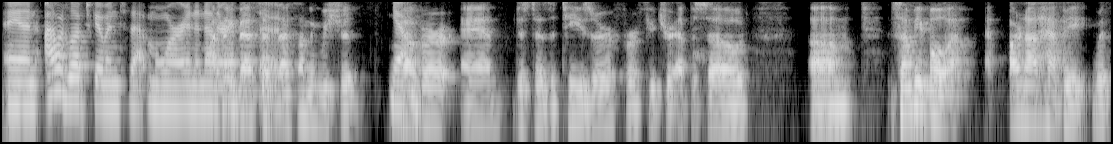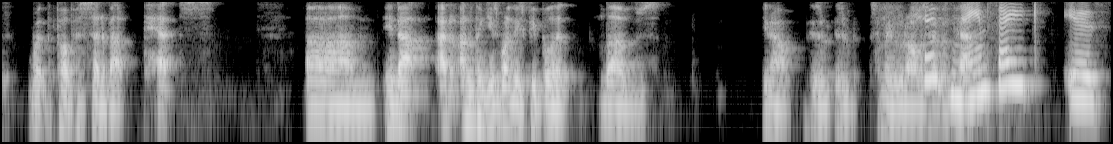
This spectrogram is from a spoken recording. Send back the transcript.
And i would love to go into that more in another I think that's episode. a, that's something we should yeah. cover. And just as a teaser for a future episode, um, some people are not happy with what the Pope has said about pets. Um, he not I don't, I don't think he's one of these people that loves you know, is, is somebody who would always His have a pet. namesake is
